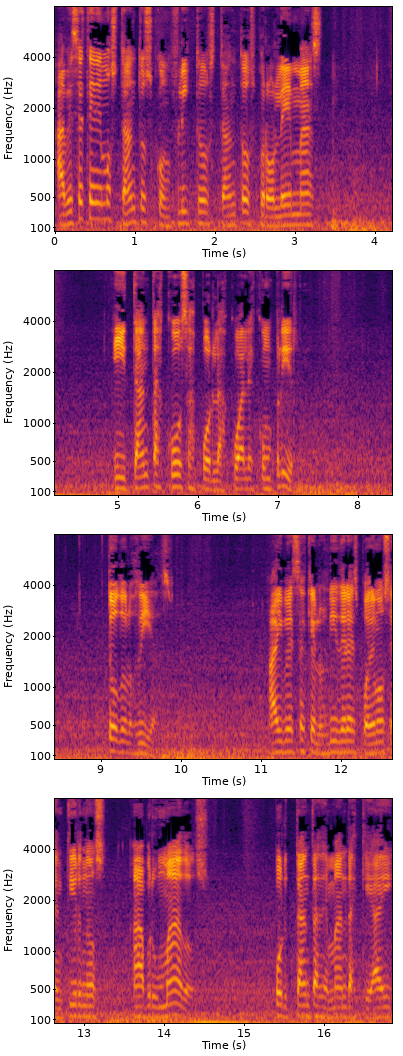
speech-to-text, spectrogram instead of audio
A veces tenemos tantos conflictos, tantos problemas y tantas cosas por las cuales cumplir todos los días. Hay veces que los líderes podemos sentirnos abrumados por tantas demandas que hay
